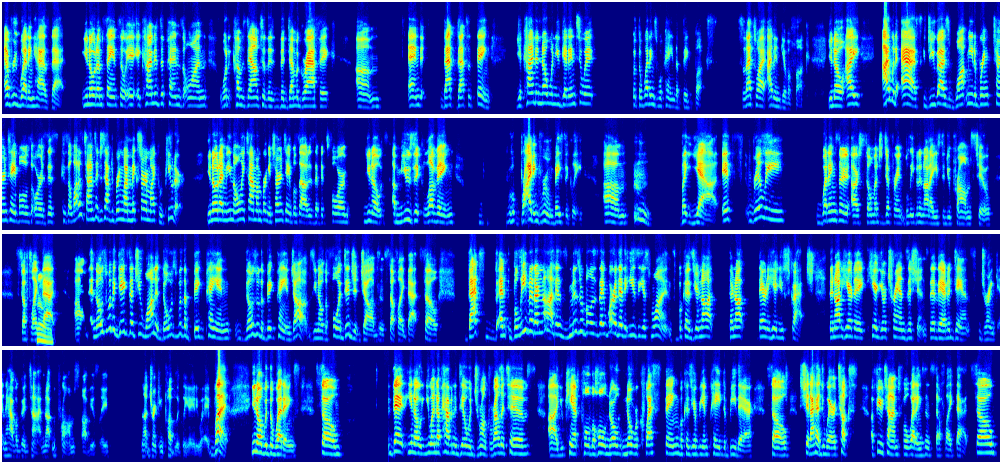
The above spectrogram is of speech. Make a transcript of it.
every wedding has that. You know what I'm saying? So it, it kind of depends on what it comes down to the the demographic. Um, and that that's a thing. You kind of know when you get into it, but the weddings were paying the big bucks. So that's why I didn't give a fuck. You know, I I would ask, do you guys want me to bring turntables or is this because a lot of times I just have to bring my mixer and my computer. You know what I mean? The only time I'm bringing turntables out is if it's for, you know, a music loving bride and groom basically. Um but yeah it's really weddings are, are so much different. Believe it or not i used to do proms too stuff like really? that. Um, and those were the gigs that you wanted. Those were the big paying those were the big paying jobs you know the four digit jobs and stuff like that. So that's and believe it or not as miserable as they were they're the easiest ones because you're not they're not there to hear you scratch. They're not here to hear your transitions. They're there to dance, drink, and have a good time. Not in the proms, obviously. Not drinking publicly anyway, but you know, with the weddings. So that you know, you end up having to deal with drunk relatives. Uh, you can't pull the whole no no request thing because you're being paid to be there. So shit, I had to wear a tux a few times for weddings and stuff like that. So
